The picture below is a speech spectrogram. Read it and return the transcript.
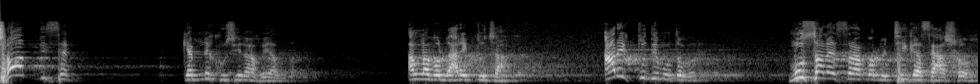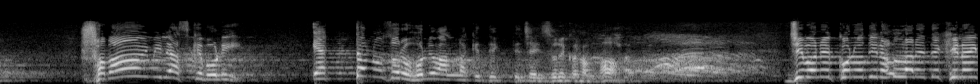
সব দিছেন। কেমনে খুশি না হই আল্লাহ? আল্লাহ বলবে, আরেকটু চা। আরেকটু দিব তো করে। মুসা আলাইসালাম বলবে, ঠিক আছে, আসো। সবাই মিলে আজকে বলি, একটা নজর হলেও আল্লাহকে দেখতে চাই, জোরে কোন আল্লাহ। জীবনে কোনোদিন আল্লাহরে দেখি নাই।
